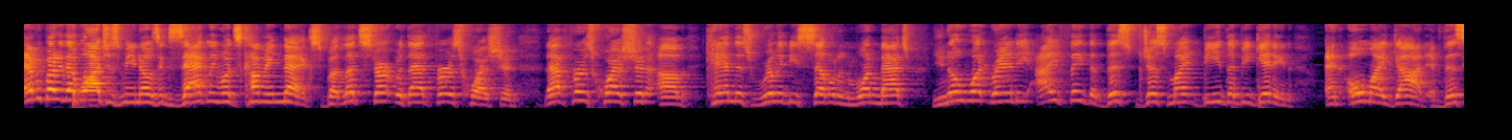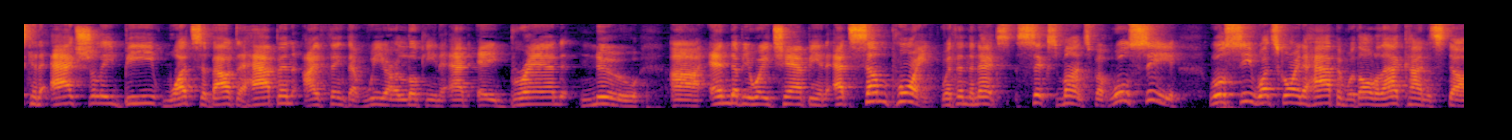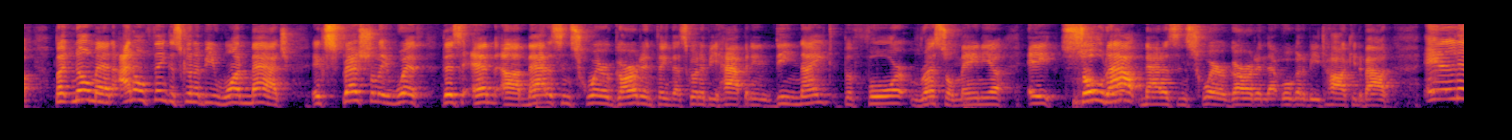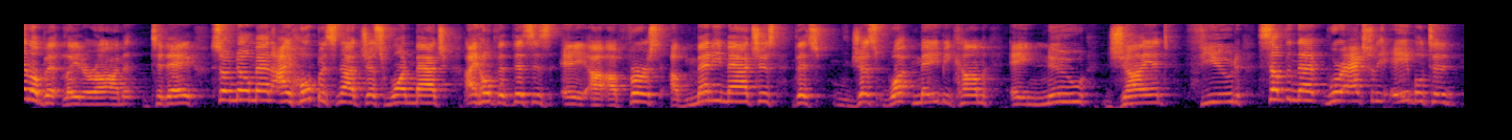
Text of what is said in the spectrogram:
everybody that watches me knows exactly what's coming next, but let's start with that first question. That first question of can this really be settled in one match? You know what, Randy? I think that this just might be the beginning and oh my God, if this can actually be what's about to happen, I think that we are looking at a brand new uh, NWA champion at some point within the next six months. But we'll see. We'll see what's going to happen with all of that kind of stuff. But no, man, I don't think it's going to be one match, especially with this M- uh, Madison Square Garden thing that's going to be happening the night before WrestleMania. A sold out Madison Square Garden that we're going to be talking about a little bit later on today. So, no, man, I hope it's not just one match. I hope that this is a, a first of many matches that's just what may become a new giant feud, something that we're actually able to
